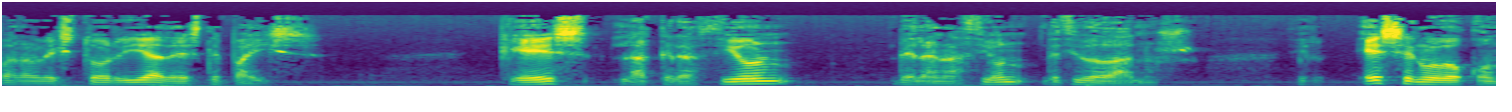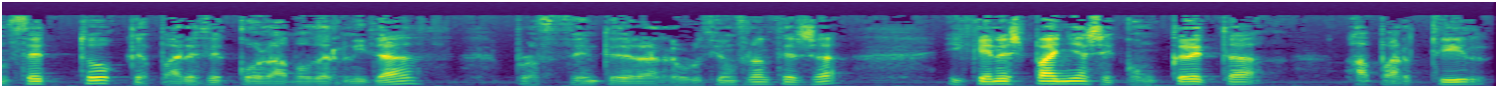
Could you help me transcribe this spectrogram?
para la historia de este país, que es la creación de la nación de ciudadanos. ese nuevo concepto que aparece con la modernidad procedente de la Revolución Francesa y que en España se concreta a partir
